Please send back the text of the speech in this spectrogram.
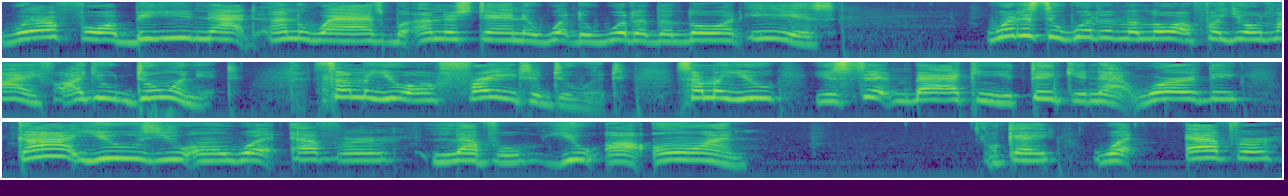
Wherefore be ye not unwise, but understanding what the will of the Lord is. What is the will of the Lord for your life? Are you doing it? Some of you are afraid to do it. Some of you, you're sitting back and you think you're not worthy. God use you on whatever level you are on. Okay? Whatever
